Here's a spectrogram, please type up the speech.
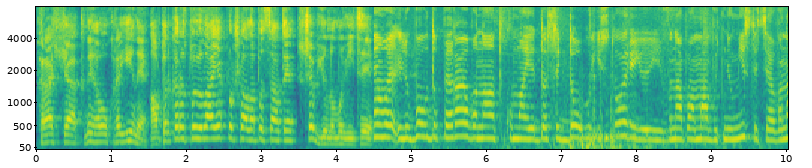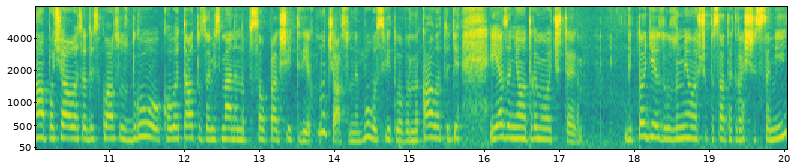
Краща книга України. Авторка розповіла, як почала писати ще в юному віці. Але любов до пера вона таку має досить довгу історію, і вона, мабуть, не вміститься. Вона почалася десь класу з другого, коли тато замість мене написав перший твір. Ну, часу не було, світло вимикали тоді, і я за нього отримала чотири. Відтоді я зрозуміла, що писати краще самій.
